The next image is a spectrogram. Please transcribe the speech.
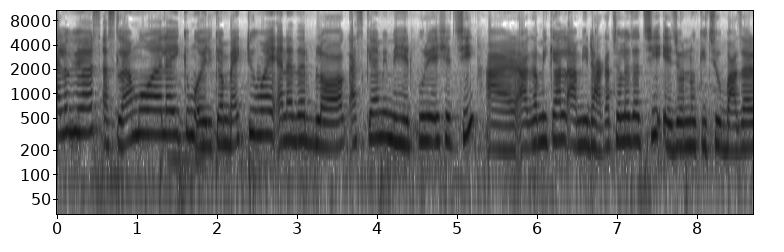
হ্যালো ভিউয়ার্স, আসসালামু আলাইকুম, welcome back to my another blog. আজকে আমি মেহেরপুরে এসেছি আর আগামীকাল আমি ঢাকা চলে যাচ্ছি, এজন্য কিছু বাজার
